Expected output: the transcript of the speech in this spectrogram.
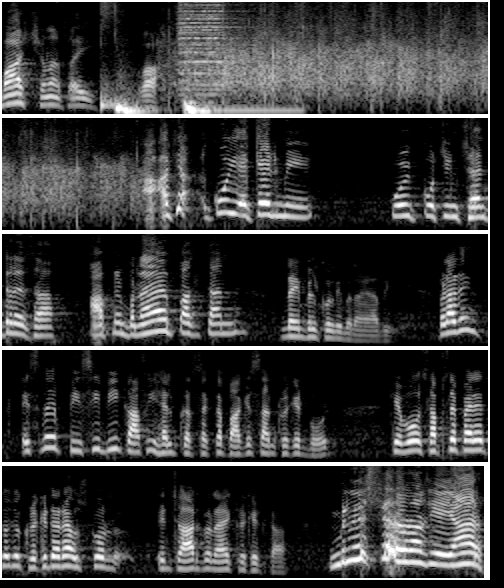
बात शनासाई वाह अच्छा कोई एकेडमी कोई कोचिंग सेंटर ऐसा आपने बनाया है पाकिस्तान में? नहीं बिल्कुल नहीं बनाया अभी। बट आई थिंक इसमें पीसीबी काफ़ी हेल्प कर सकता है पाकिस्तान क्रिकेट बोर्ड कि वो सबसे पहले तो जो क्रिकेटर है उसको इंचार्ज बनाए क्रिकेट का। मिनिस्टर होना चाहिए यार।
